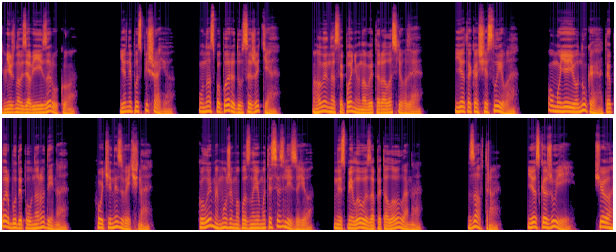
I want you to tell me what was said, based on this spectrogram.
ніжно взяв її за руку. Я не поспішаю. У нас попереду все життя. Галина Степанівна витирала сльози. Я така щаслива. У моєї онуки тепер буде повна родина, хоч і незвична. Коли ми можемо познайомитися з Лізою? несміливо запитала Олена. Завтра. Я скажу їй, що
